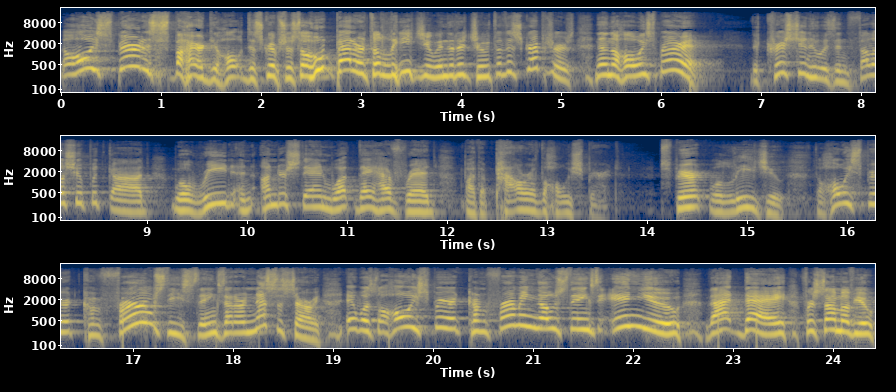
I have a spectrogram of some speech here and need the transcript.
The Holy Spirit inspired the, the scripture. So who better to lead you into the truth of the scriptures than the Holy Spirit? The Christian who is in fellowship with God will read and understand what they have read by the power of the Holy Spirit. Spirit will lead you. The Holy Spirit confirms these things that are necessary. It was the Holy Spirit confirming those things in you that day, for some of you,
